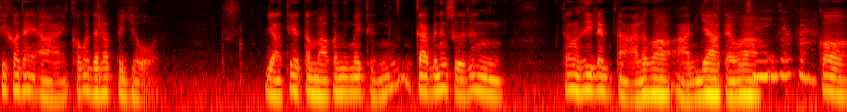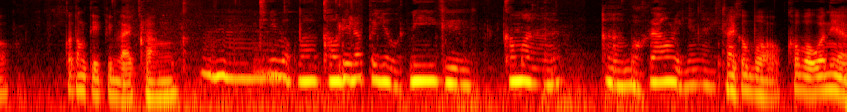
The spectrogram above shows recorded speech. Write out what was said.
ที่เขาได้อ่านเขาก็ได้รับประโยชน์ อย่างที่อาตมาก็นึกไม่ถึงกลายเป็นหนังสือซึ่งทั้งที่เล่มตาแล้วก็อ่านยากแต่ว่าใช่เจ้าค่ะก็ก็ต้องตีพิมพ์หลายครั้งอืมที่บอกว่าเขาได้รับประโยชน์นี่คือเขามาเออบอกเล่าหรือยังไง ใช่เขาบอกเขาบอกว่าเนี่ย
